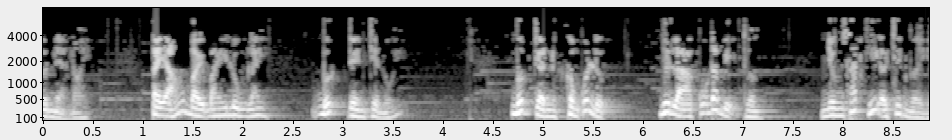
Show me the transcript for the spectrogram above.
đơn nẻ nói. Tay áo bay bay lung lay Bước trên trên núi. Bước chân không có lực Như là cũng đã bị thương Nhưng sát khí ở trên người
